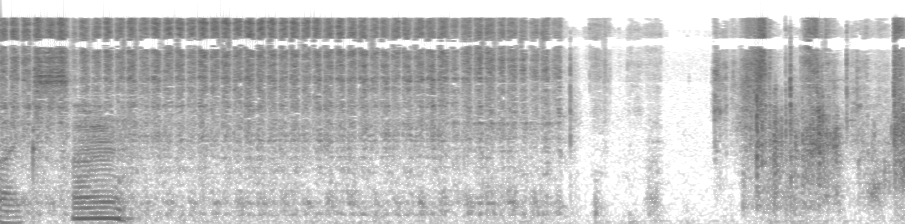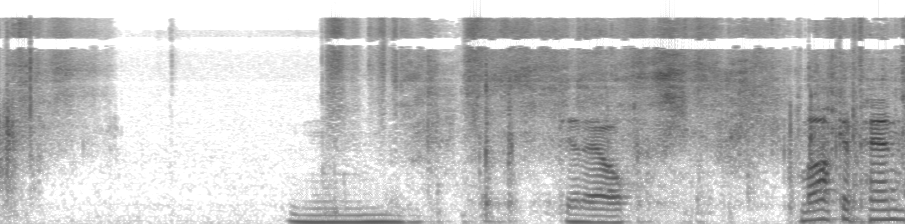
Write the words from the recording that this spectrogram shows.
Like so. get our marker pen.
